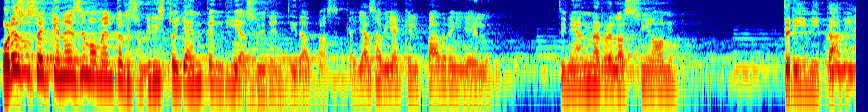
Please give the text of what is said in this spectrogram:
Por eso sé que en ese momento Jesucristo ya entendía su identidad básica, ya sabía que el Padre y Él tenían una relación trinitaria.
